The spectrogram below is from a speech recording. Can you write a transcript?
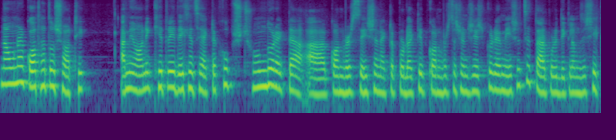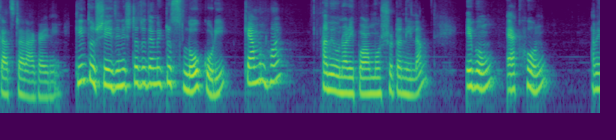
না, ওনার কথা তো সঠিক। আমি অনেক ক্ষেত্রেই দেখেছি একটা খুব সুন্দর একটা কনভারসেশন একটা প্রোডাক্টিভ কনভারসেশন শেষ করে আমি এসেছি, তারপরে দেখলাম যে সেই কাজটা আর আগায়নি কিন্তু সেই জিনিসটা যদি আমি একটু স্লো করি, কেমন হয়? আমি ওনার এই পরামর্শটা নিলাম এবং এখন আমি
